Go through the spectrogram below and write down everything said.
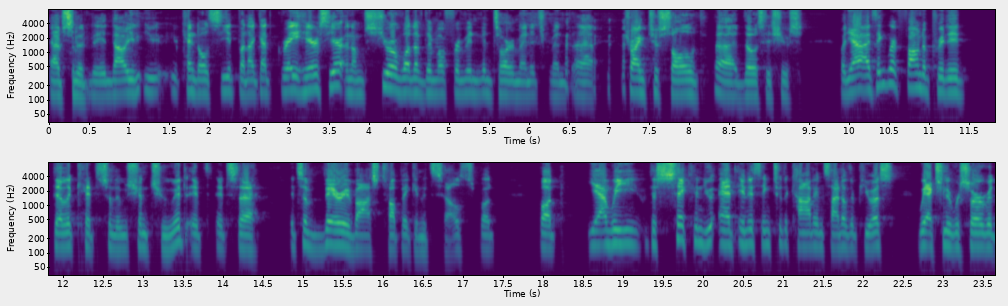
Absolutely. Now you, you, you can't all see it, but I got gray hairs here, and I'm sure one of them are from inventory management, uh, trying to solve uh, those issues. But yeah, I think we've found a pretty delicate solution to it. it it's a it's a very vast topic in itself, but but yeah, we the second you add anything to the cart inside of the POS, we actually reserve it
